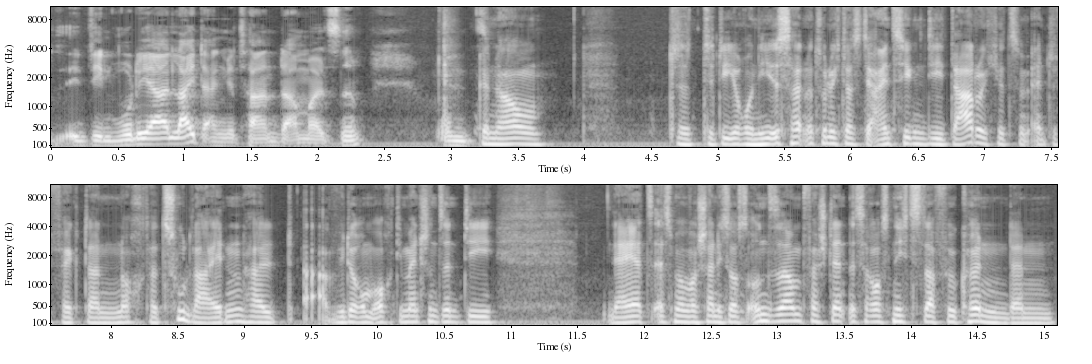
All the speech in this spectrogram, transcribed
denen wurde ja Leid angetan damals, ne? Und genau. Die, die, Ironie ist halt natürlich, dass die einzigen, die dadurch jetzt im Endeffekt dann noch dazu leiden, halt äh, wiederum auch die Menschen sind, die ja jetzt erstmal wahrscheinlich so aus unserem Verständnis heraus nichts dafür können, denn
